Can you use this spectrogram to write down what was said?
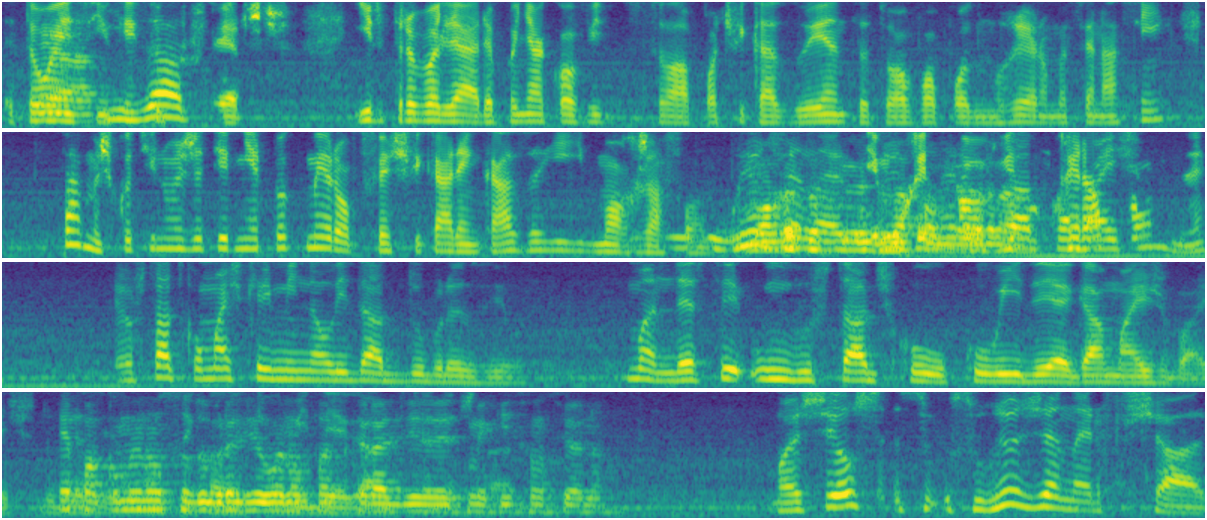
Então é Yeah. assim, o que é tu preferes? Ir trabalhar, apanhar Covid, sei lá, podes ficar doente, a tua avó pode morrer, uma cena assim. Pá, mas continuas a ter dinheiro para comer, ou preferes ficar em casa e morres à O fome. Rio de Janeiro, o Rio de Janeiro é o estado com mais é o estado com mais criminalidade do Brasil. Mano, deve ser um dos estados com, com o IDH mais baixo do Epá, Brasil. como eu não sei sou do é Brasil, é eu não faço caralho como é que isso funciona. Mas se, eles, se, se o Rio de Janeiro fechar,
